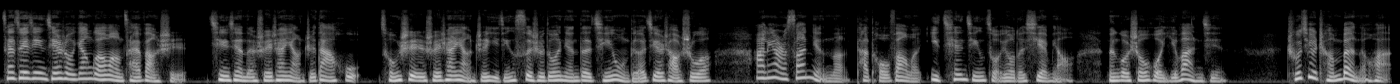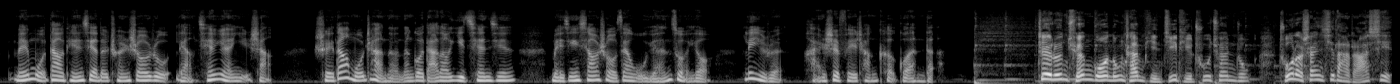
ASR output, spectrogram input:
在最近接受央广网采访时，庆县的水产养殖大户。从事水产养殖已经四十多年的秦永德介绍说，二零二三年呢，他投放了一千斤左右的蟹苗，能够收获一万斤。除去成本的话，每亩稻田蟹的纯收入两千元以上，水稻亩产呢能够达到一千斤，每斤销售在五元左右，利润还是非常可观的。这轮全国农产品集体出圈中，除了山西大闸蟹。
